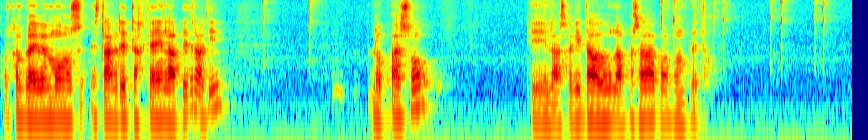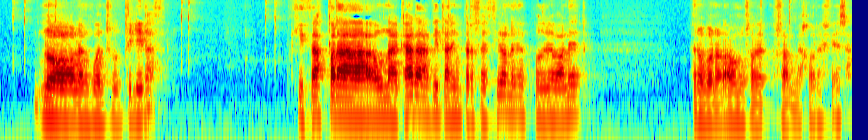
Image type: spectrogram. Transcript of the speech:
Por ejemplo, ahí vemos estas grietas que hay en la piedra aquí. Lo paso y las ha quitado de una pasada por completo. No le encuentro utilidad. Quizás para una cara quitar imperfecciones podría valer. Pero bueno, ahora vamos a ver cosas mejores que esa.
